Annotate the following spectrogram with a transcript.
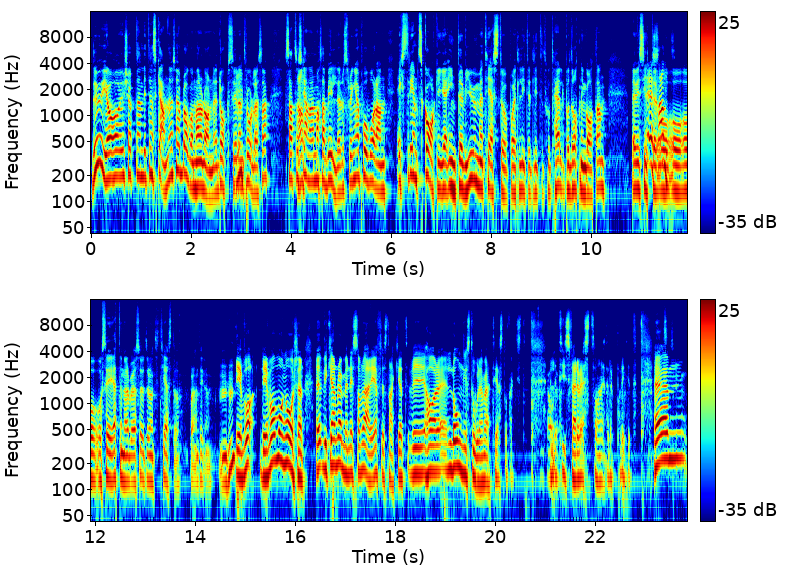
Du, jag har ju köpt en liten skanner som jag bloggade om häromdagen. Doxy, den trådlösa. Satt och Mm. Ja. skannade en massa bilder och sprang jag på våran extremt skakiga intervju med Tiesto på ett litet, litet hotell på Drottninggatan. Där vi sitter och, och, och, och ser jättenervösa ut runt Tiesto på den tiden. Mhm. Det var, det var många år sedan. Eh, Vi kan reminisce om det här i eftersnacket. Vi har en lång historia med Tiesto faktiskt. Eller Tisfärd Väst som han heter det på riktigt. Ehm,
